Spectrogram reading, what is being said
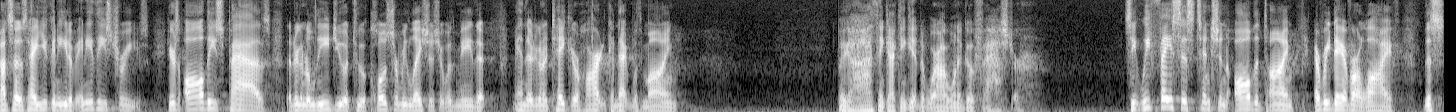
God says, hey, you can eat of any of these trees. Here's all these paths that are going to lead you to a closer relationship with me that, man, they're going to take your heart and connect with mine. But God, I think I can get to where I want to go faster. See, we face this tension all the time, every day of our life, this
